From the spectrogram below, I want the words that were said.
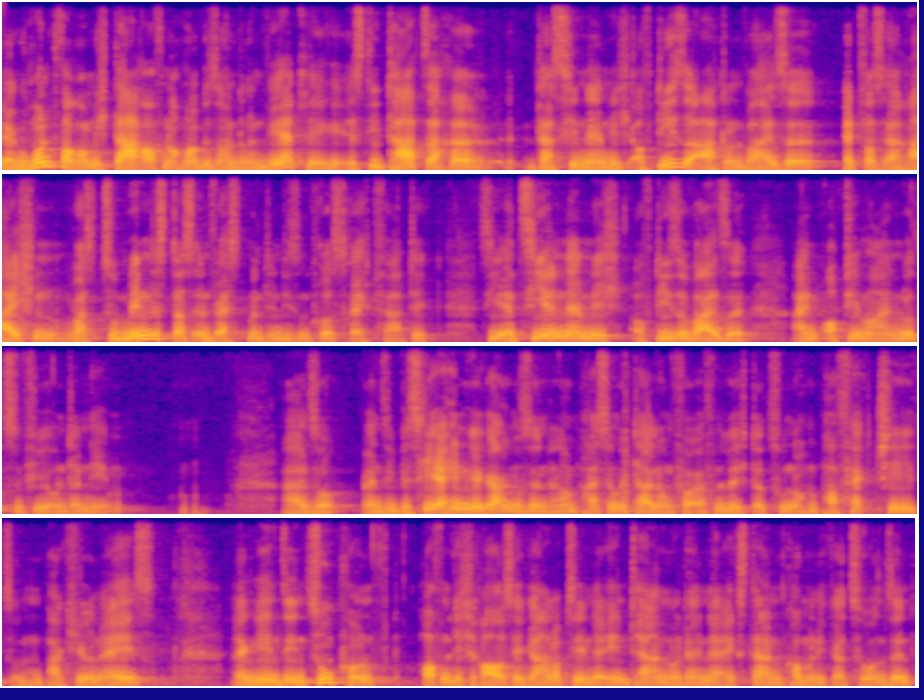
Der Grund, warum ich darauf nochmal besonderen Wert lege, ist die Tatsache, dass Sie nämlich auf diese Art und Weise etwas erreichen, was zumindest das Investment in diesen Kurs rechtfertigt. Sie erzielen nämlich auf diese Weise einen optimalen Nutzen für Ihr Unternehmen. Also, wenn Sie bisher hingegangen sind und haben Pressemitteilungen veröffentlicht, dazu noch ein paar Factsheets und ein paar Q&As, dann gehen Sie in Zukunft hoffentlich raus, egal ob Sie in der internen oder in der externen Kommunikation sind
